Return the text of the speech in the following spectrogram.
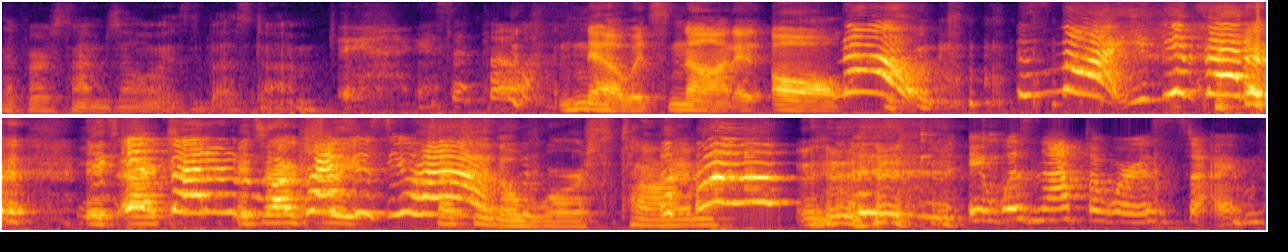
the first time is always the best time. Is it though? No, it's not at all. No, it's not. You get better. You It's get act- better the it's more actually- practice you It's have. actually the worst time. it was not the worst time.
